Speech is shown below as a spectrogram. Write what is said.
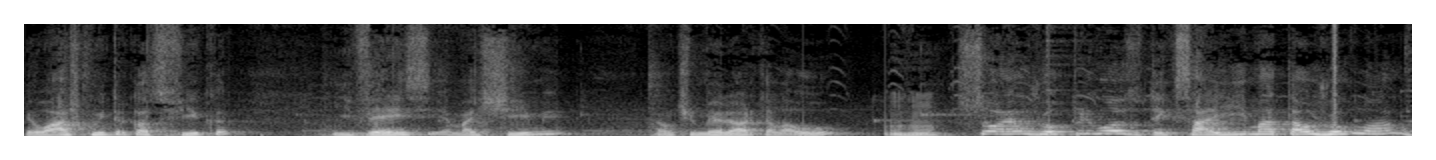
Eu acho que o Inter classifica e vence, é mais time, é um time melhor que a Laú. Uhum. Só é um jogo perigoso, tem que sair e matar o jogo logo.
